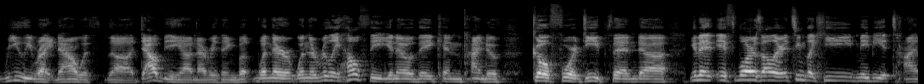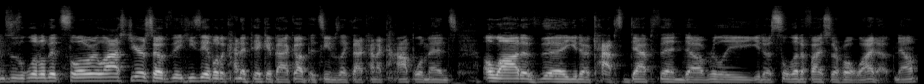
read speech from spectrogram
really right now with uh, Dowd being out and everything, but when they're when they're really healthy, you know, they can kind of go four deep. And uh, you know, if Lars Eller, it seemed like he maybe at times was a little bit slower last year, so if he's able to kind of pick it back up, it seems like that kind of complements a lot of the you know Caps depth and uh, really you know solidifies their whole lineup. No.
